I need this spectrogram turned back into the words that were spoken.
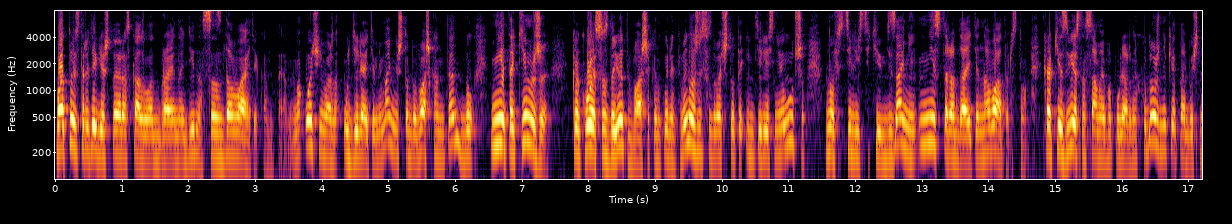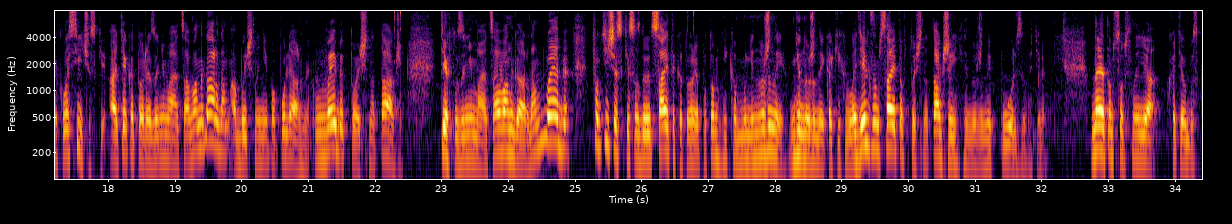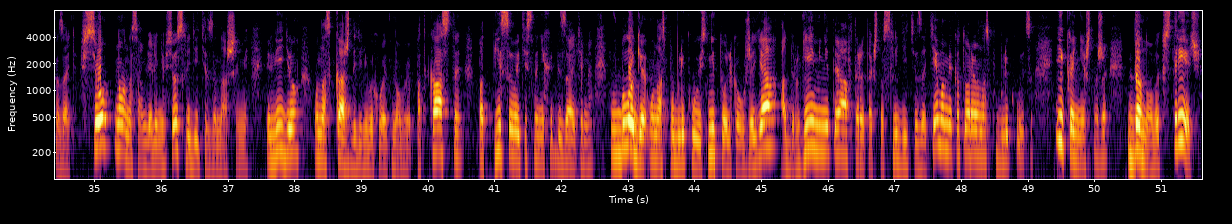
По той стратегии, что я рассказывал от Брайана Дина, создавайте контент. Но очень важно, уделяйте внимание, чтобы ваш контент был не таким же, какое создают ваши конкуренты. Вы должны создавать что-то интереснее и лучше, но в стилистике и в дизайне не страдайте новаторством. Как известно, самые популярные художники это обычно классические, а те, которые занимаются авангардом, обычно не популярны. В вебе точно так же те, кто занимаются авангардом в вебе, фактически создают сайты, которые потом никому не нужны. Не нужны как их владельцам сайтов, точно так же и не нужны пользователям. На этом, собственно, я хотел бы сказать все, но на самом деле не все. Следите за нашими видео. У нас каждый день выходят новые подкасты. Подписывайтесь на них обязательно. В блоге у нас публикуюсь не только уже я, а другие именитые авторы. Так что следите за темами, которые у нас публикуются. И, конечно же, до новых встреч!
